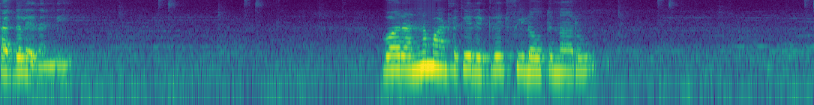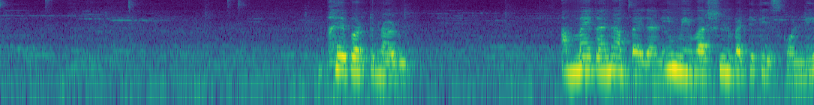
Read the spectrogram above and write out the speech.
తగ్గలేదండి. వారు అన్న మాటలకి రిగ్రెట్ ఫీల్ అవుతున్నారు. భయపడుతున్నాడు. అమ్మాయి కానీ అబ్బాయి కానీ మీ వర్షన్ బట్టి తీసుకోండి.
